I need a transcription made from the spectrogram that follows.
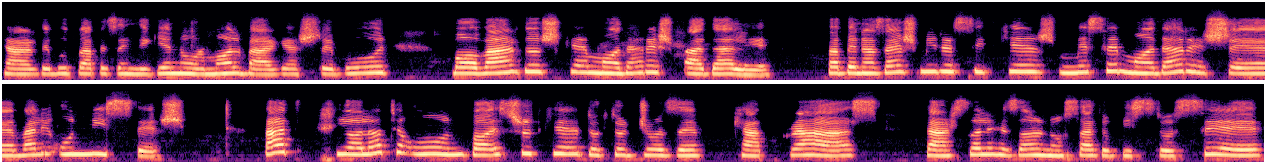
کرده بود و به زندگی نرمال برگشته بود باور داشت که مادرش بدله و به نظرش می‌رسید که مثل مادرشه ولی اون نیستش. بعد خیالات اون باعث شد که دکتر جوزف کپگراس در سال 1923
